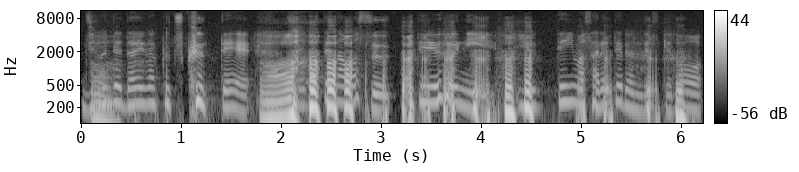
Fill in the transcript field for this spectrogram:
自分で大学作ってあ育て直すっていう風に言って今されてるんですけど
